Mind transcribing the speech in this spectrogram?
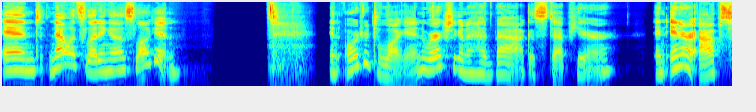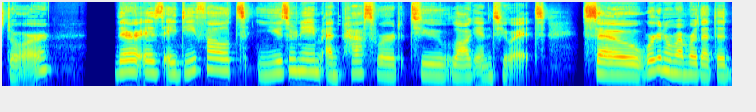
and now it's letting us log in. In order to log in, we're actually going to head back a step here. And in our App Store, there is a default username and password to log into it. So we're going to remember that the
